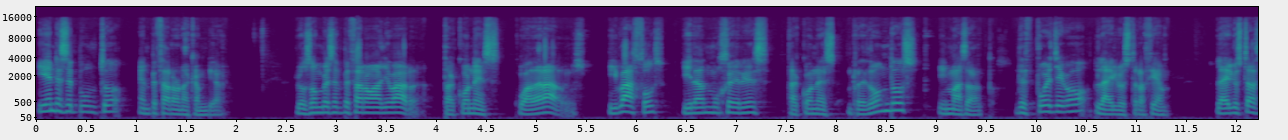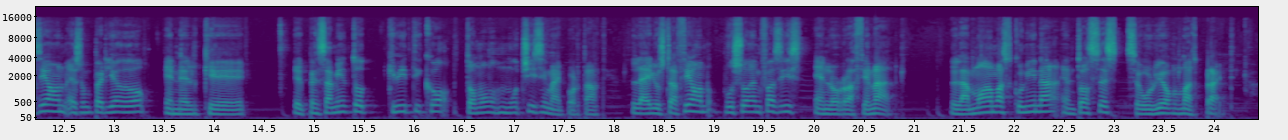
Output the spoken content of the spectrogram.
Y en ese punto empezaron a cambiar. Los hombres empezaron a llevar tacones cuadrados y bajos y las mujeres tacones redondos y más altos. Después llegó la ilustración. La ilustración es un periodo en el que el pensamiento crítico tomó muchísima importancia. La ilustración puso énfasis en lo racional. La moda masculina entonces se volvió más práctica.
